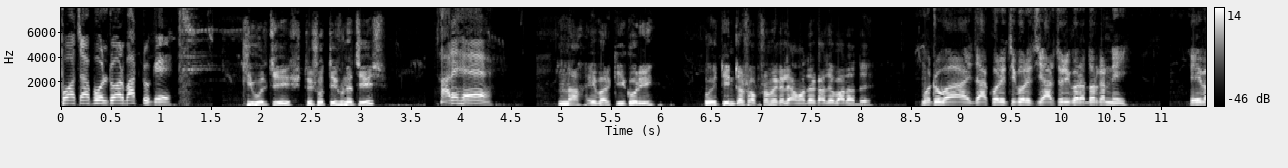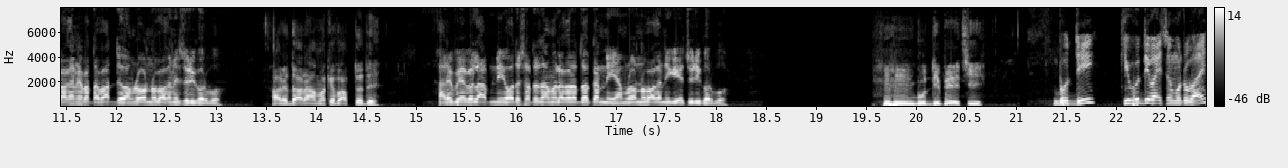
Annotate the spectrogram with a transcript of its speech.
পচা পল্টু আর বাট্টুকে। কি বলছিস? তুই সত্যি শুনেছিস? আরে হ্যাঁ। না এবার কি করি? ওই তিনটা সবসময় গেলে আমাদের কাজে বাধা দেয়। মোটু ভাই যা করেছি করেছি আর চুরি করার দরকার নেই। এই বাগানের কথা বাদ দেও আমরা অন্য বাগানে চুরি করব। আরে দাঁড়া আমাকে ভাবতে দে। আরে ভেবে লাভ নেই ওদের সাথে ঝামেলা করার দরকার নেই আমরা অন্য বাগানে গিয়ে চুরি করব। হুম, হুম, বুদ্ধি পেয়েছি। বুদ্ধি? কি বুদ্ধি পাইছো মোটু ভাই?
